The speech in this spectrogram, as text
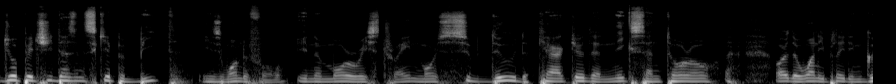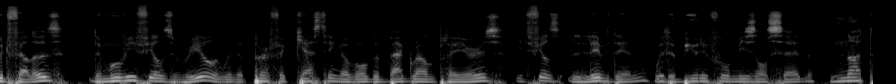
Joe Pesci doesn't skip a beat. He's wonderful in a more restrained, more subdued character than Nick Santoro or the one he played in Goodfellas. The movie feels real with a perfect casting of all the background players. It feels lived in with a beautiful mise en scène, not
